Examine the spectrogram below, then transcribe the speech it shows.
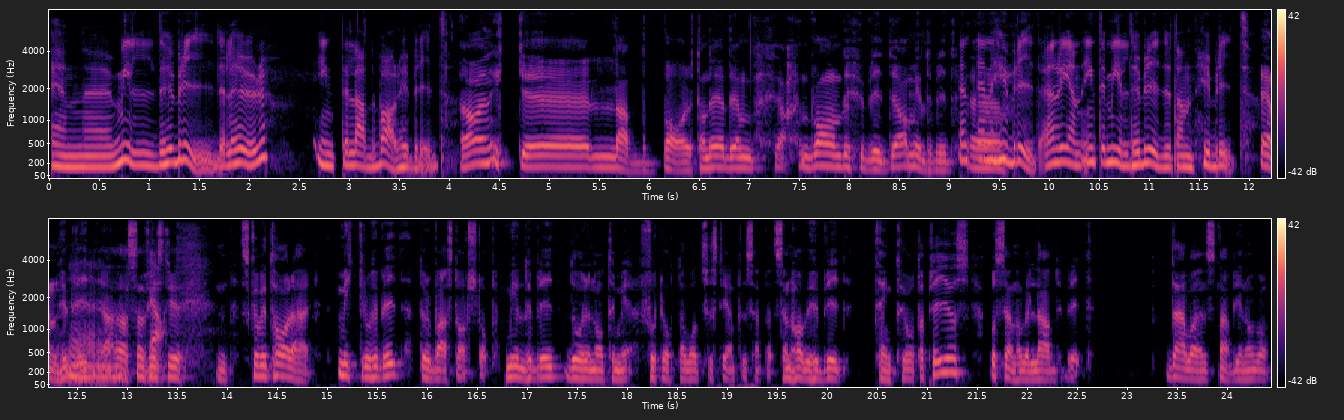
en eh, mild hybrid, eller hur? Inte laddbar hybrid? Ja, en icke laddbar, utan det är, det är en, ja, en, vanlig hybrid, ja mild hybrid. En, en uh, hybrid, en ren, inte mild hybrid utan hybrid. En hybrid, uh, ja. Sen finns ja. det ju, mm, ska vi ta det här, mikrohybrid, då är det bara startstopp. Mild hybrid, då är det någonting mer, 48 volt system till exempel. Sen har vi hybrid, tänk Toyota Prius och sen har vi laddhybrid. Där var en snabb genomgång.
